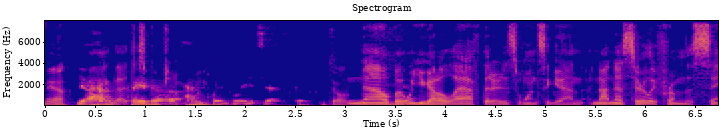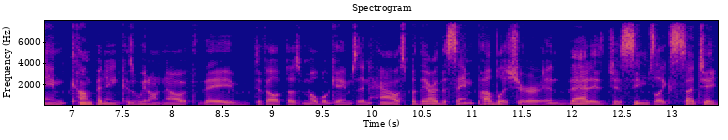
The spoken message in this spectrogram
Yeah, Yeah, I I haven't that played. Uh. I haven't played Blades yet. But don't. No, but you got to laugh that it is once again not necessarily from the same company because we don't know if they develop those mobile games in house, but they are the same publisher, and that is just seems like such a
